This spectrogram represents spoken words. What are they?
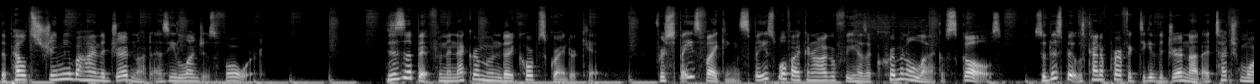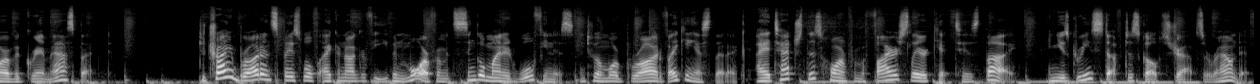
the pelt streaming behind the Dreadnought as he lunges forward. This is a bit from the Necromunda Corpse Grinder kit. For Space Vikings, Space Wolf iconography has a criminal lack of skulls, so this bit was kind of perfect to give the Dreadnought a touch more of a grim aspect. To try and broaden Space Wolf iconography even more from its single-minded wolfiness into a more broad Viking aesthetic, I attached this horn from a Fyreslayer kit to his thigh, and used green stuff to sculpt straps around it.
